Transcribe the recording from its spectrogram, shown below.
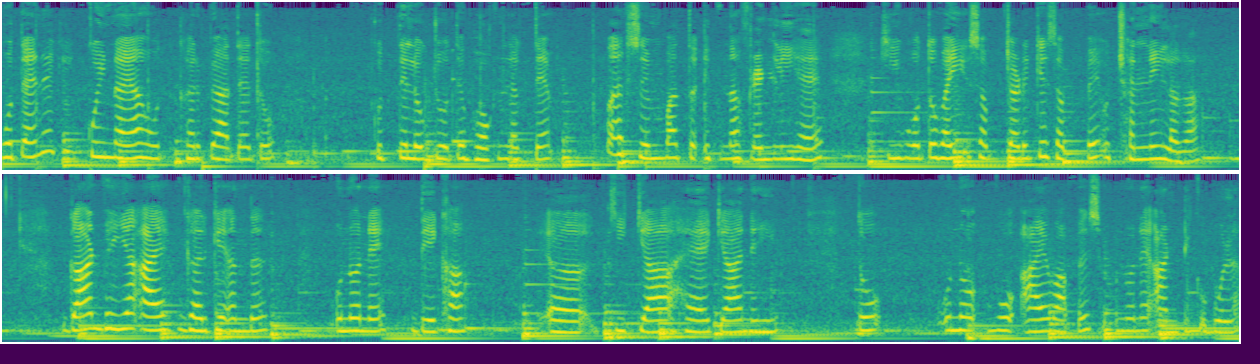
होता है ना कि कोई नया हो घर पे आता है तो कुत्ते लोग जो होते हैं भौंकने लगते हैं। पर सिम्बा तो इतना फ्रेंडली है कि वो तो भाई सब चढ़ के सब पे उछलने ही लगा। गार्ड भैया आए घर के अंदर। उन्होंने देखा कि क्या है क्या नहीं। तो उन्हों वो आए वापस। उन्होंने आंटी को बोला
